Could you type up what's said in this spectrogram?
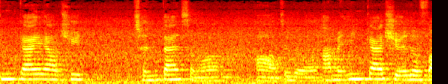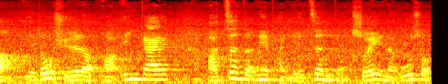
应该要去承担什么啊，这个他们应该学的法也都学了啊，应该啊正的涅槃也正的，所以呢无所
